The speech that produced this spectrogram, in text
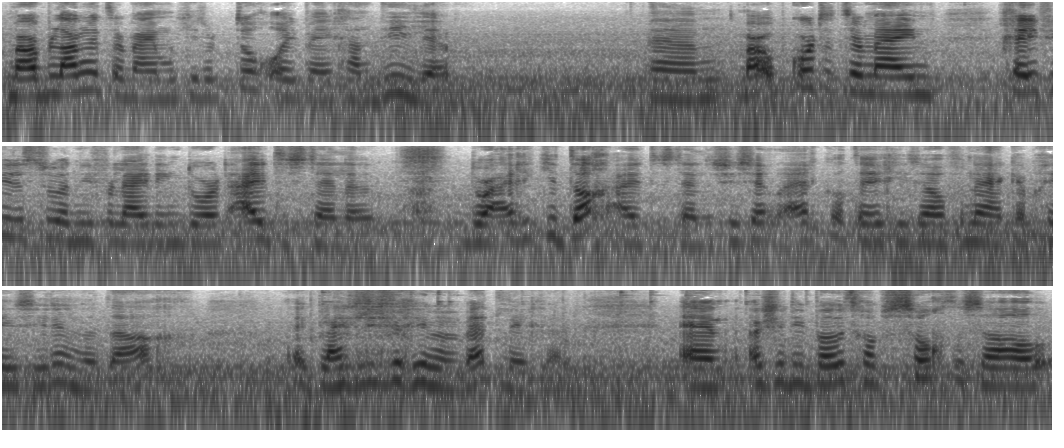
Maar op lange termijn moet je er toch ooit mee gaan dealen. Um, maar op korte termijn geef je dus toe aan die verleiding door het uit te stellen. Door eigenlijk je dag uit te stellen. Dus je zegt eigenlijk al tegen jezelf van... Nou, ik heb geen zin in de dag. Ik blijf liever in mijn bed liggen. En als je die boodschap ochtends al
